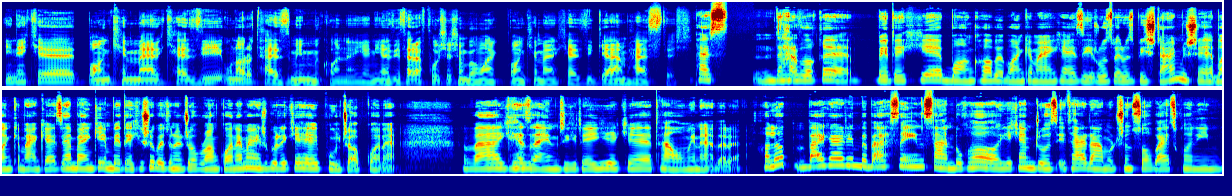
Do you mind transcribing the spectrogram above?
اینه که بانک مرکزی اونا رو تضمین می‌کنه. یعنی از یه طرف پشتشون به بانک مرکزی گرم هستش. پس در واقع بدهی بانک ها به بانک مرکزی روز به روز بیشتر میشه. بانک مرکزی هم برای اینکه این بدهیش رو بتونه جبران کنه مجبوره که هی پول چاپ کنه. و یه زنجیره که تمامی نداره. حالا برگردیم به بحث این صندوق ها یکم جزئی تر در موردشون صحبت کنیم.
